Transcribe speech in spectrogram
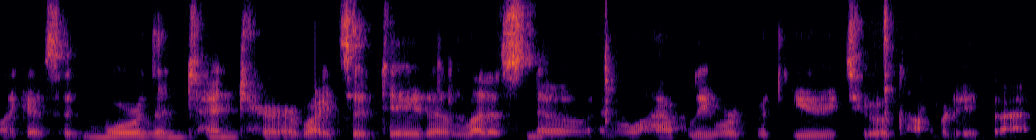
like I said, more than 10 terabytes of data, let us know and we'll happily work with you to accommodate that.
